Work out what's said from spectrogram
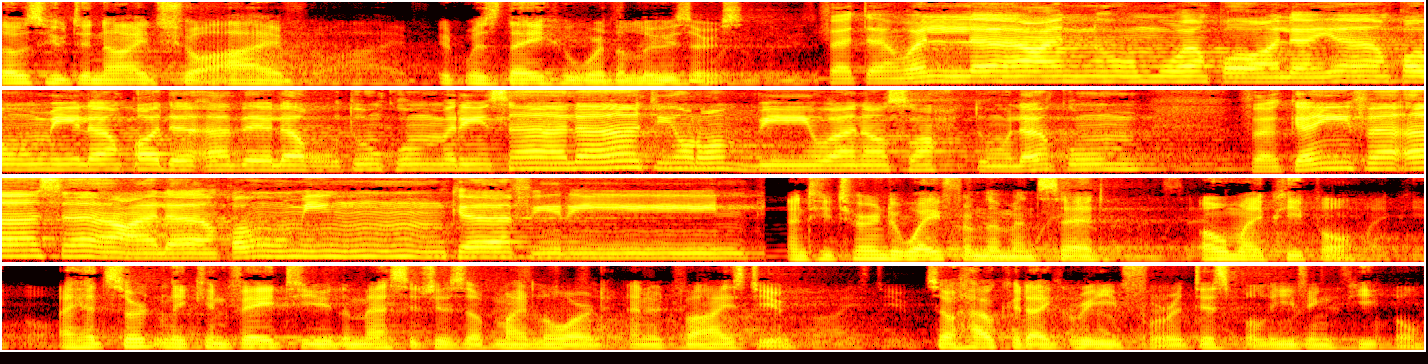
Those who denied Shu'aib, it was they who were the losers. فتولى عنهم وقال يا قوم لقد أبلغتكم رسالات ربي ونصحت لكم فكيف آسى على قوم كافرين And he turned away from them and said, O my people, I had certainly conveyed to you the messages of my Lord and advised you. So how could I grieve for a disbelieving people?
